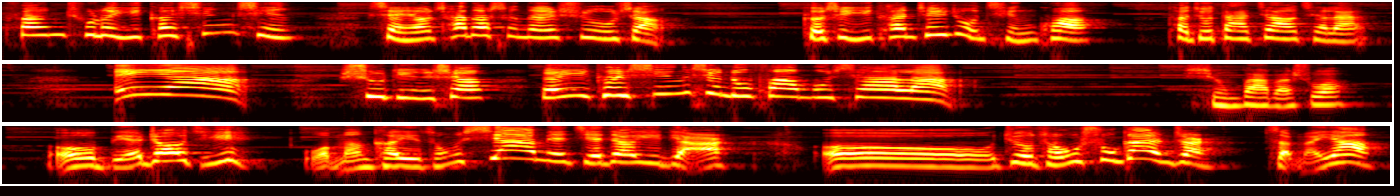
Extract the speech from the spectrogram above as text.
翻出了一颗星星。想要插到圣诞树上，可是，一看这种情况，他就大叫起来：“哎呀，树顶上连一颗星星都放不下了！”熊爸爸说：“哦，别着急，我们可以从下面截掉一点儿。哦，就从树干这儿，怎么样？”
